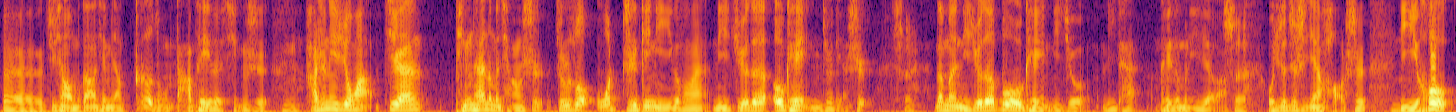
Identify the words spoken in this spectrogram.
呃，就像我们刚刚前面讲各种搭配的形式，嗯，还是那句话，既然平台那么强势，就是说我只给你一个方案，你觉得 OK 你就点试，是。那么你觉得不 OK 你就离开，可以这么理解吧？是。我觉得这是件好事。嗯。以后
